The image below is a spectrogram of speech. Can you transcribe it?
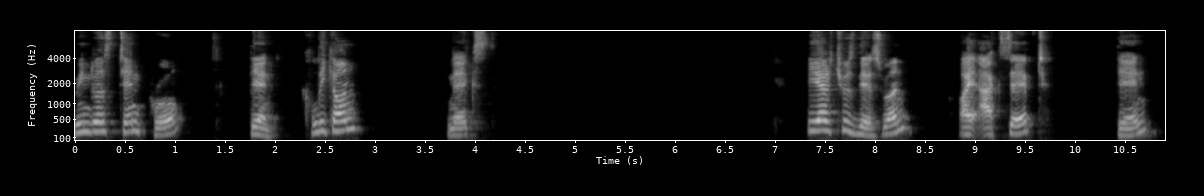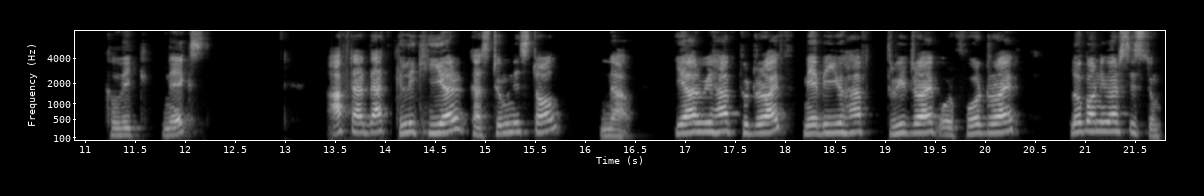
Windows 10 Pro then click on next. Here choose this one. I accept then click next. After that click here custom install. Now here we have two drive. Maybe you have three drive or four drive. Look on your system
